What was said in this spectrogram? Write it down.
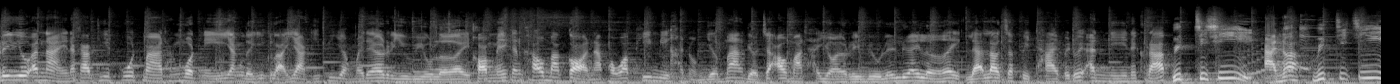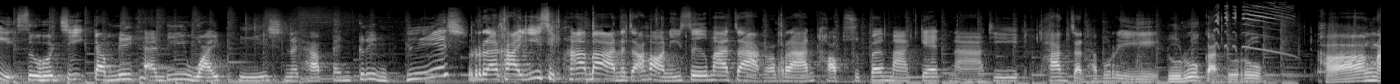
รีวิวอันไหนนะครับ ที่พูดมาทั้งหมดนี้ยังเหลืออีกหลายอย่างที่พี่ยังไม่ได้รีวิวเลย คอมเมนต์กันเข้ามาก่อนนะ เพราะว่าพี่มีขนมเยอะมากเดี๋ยวจะเอามาทยอยรีวิวเรื่อย ๆ เลย และเราจะปิดท้ายไปด้วยอันนี้นะครับ วิจิชิอ่านว่าวิจิชิซูชิกัมมี่แคนดี้ไวท์พีชนะครับ เป็นกลิ่นพีชราคา 25 บาทนะจ๊ะห่อนี้ซื้อมาจากร้านท็อปซูเปอร์มาร์เก็ตนะที่ห้างจันทบุรี ดูรูปก่อนดูรูปข้างใน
